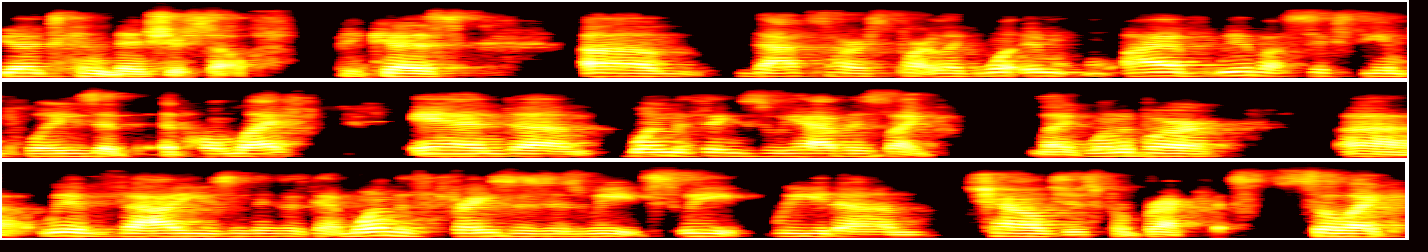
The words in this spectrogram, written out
you have to convince yourself because um, that's hardest part. Like what I have, we have about 60 employees at, at HomeLife. And um, one of the things we have is like like one of our uh, we have values and things like that. One of the phrases is we eat sweet we eat um, challenges for breakfast. So like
